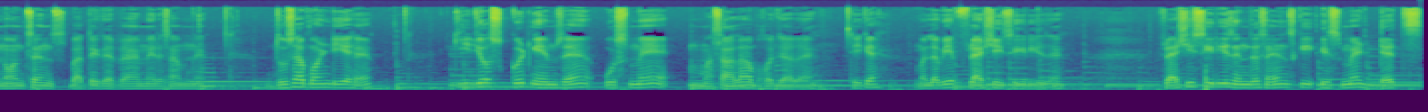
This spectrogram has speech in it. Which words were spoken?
नॉनसेंस बातें कर रहा है मेरे सामने। दूसरा पॉइंट ये है कि जो स्क्विड गेम्स हैं, उसमें मसाला बहुत ज़्यादा है, ठीक है? मतलब ये फ्लैशी सीरीज़ है। Flashy series in the sense कि इसमें डेथ्स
